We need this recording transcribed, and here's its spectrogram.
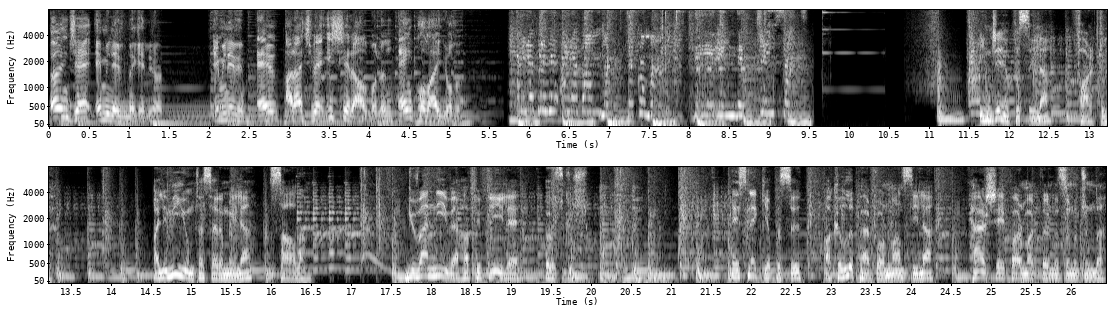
önce Emin Evim'e geliyor. Emin Evim, ev, araç ve iş yeri almanın en kolay yolu. Arabalı arabam.com'a Değerinde drink sat İnce yapısıyla farklı. Alüminyum tasarımıyla sağlam. Güvenliği ve hafifliğiyle özgür. Esnek yapısı, akıllı performansıyla her şey parmaklarınızın ucunda.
